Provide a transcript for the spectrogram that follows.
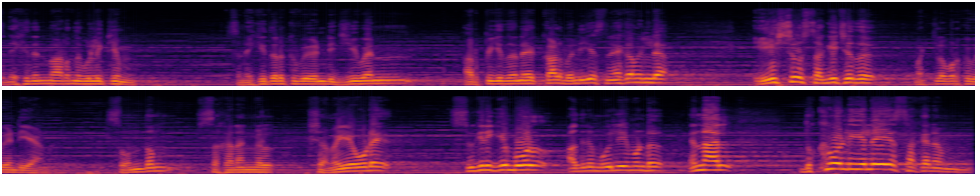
സ്നേഹിതന്മാർ എന്ന് വിളിക്കും. സ്നേഹിതർക്ക് വേണ്ടി ജീവൻ അർപ്പിക്കുന്നതിനേക്കാൾ വലിയ സ്നേഹമില്ല. യേശു സഹിച്ചത് മറ്റുള്ളവർക്ക് വേണ്ടിയാണ്. സ്വന്തം സഹനങ്ങൾ ക്ഷമയോടെ സ്വീകരിക്കുമ്പോൾ അതിന് മൂല്യമുണ്ട്. എന്നാൽ ദുഃഖവള്ളിയിലെ സഹനം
